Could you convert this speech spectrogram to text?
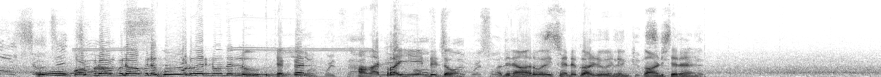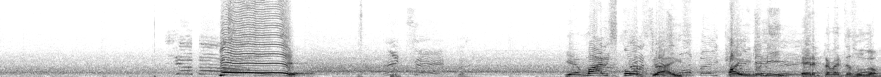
Oh, ഓ കുഴപ്പമില്ല കുഴപ്പമില്ല കുഴപ്പമില്ല. ഗോൾ വരണമെന്നല്ലോ ചെക്കൻ നന്നായി ട്രൈ ചെയ്യുന്നുണ്ട് കേട്ടോ പതിനാറ് വയസ്സിന്റെ കഴിവ് എനിക്ക് കാണിച്ചു തരാൻ. Yamal! To finally see. ഇരട്ട വെച്ച സുഖം.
